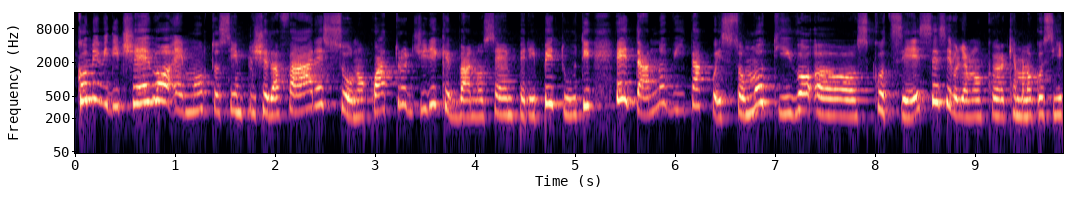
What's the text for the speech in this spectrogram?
Come vi dicevo è molto semplice da fare sono quattro giri che vanno sempre ripetuti e danno vita a questo motivo uh, scozzese se vogliamo chiamarlo così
